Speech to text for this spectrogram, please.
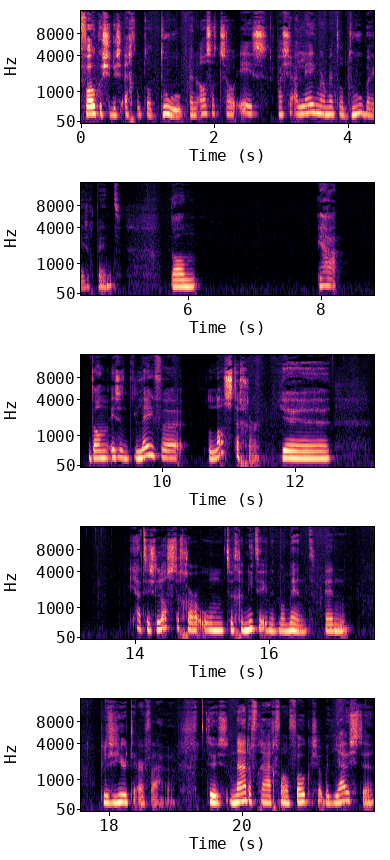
focus je dus echt op dat doel. En als dat zo is, als je alleen maar met dat doel bezig bent, dan, ja, dan is het leven lastiger. Je, ja, het is lastiger om te genieten in het moment en plezier te ervaren. Dus na de vraag van focus je op het juiste,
